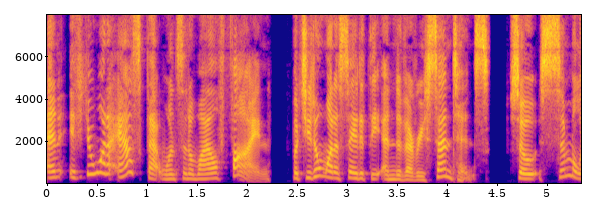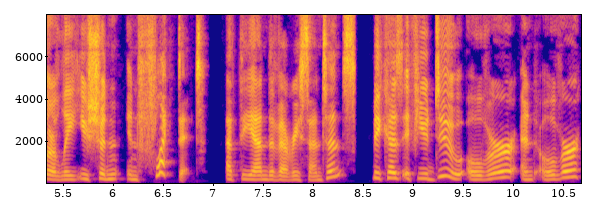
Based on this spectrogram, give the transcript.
And if you want to ask that once in a while, fine. But you don't want to say it at the end of every sentence. So similarly, you shouldn't inflect it at the end of every sentence. Because if you do over and over,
